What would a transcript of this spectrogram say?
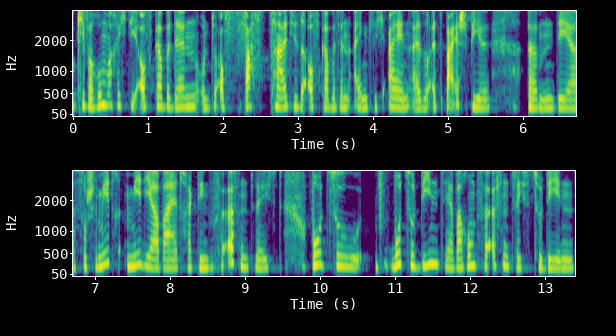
okay, warum mache ich die Aufgabe denn und auf was zahlt diese Aufgabe denn eigentlich ein? Also als Beispiel ähm, der Social Media Beitrag, den du veröffentlichst, wozu, wozu dient der? Warum veröffentlichst du den?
